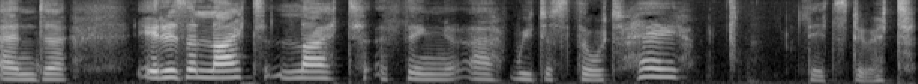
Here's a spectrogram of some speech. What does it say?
And uh, it is a light, light thing. Uh, we just thought, hey, let's do it.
